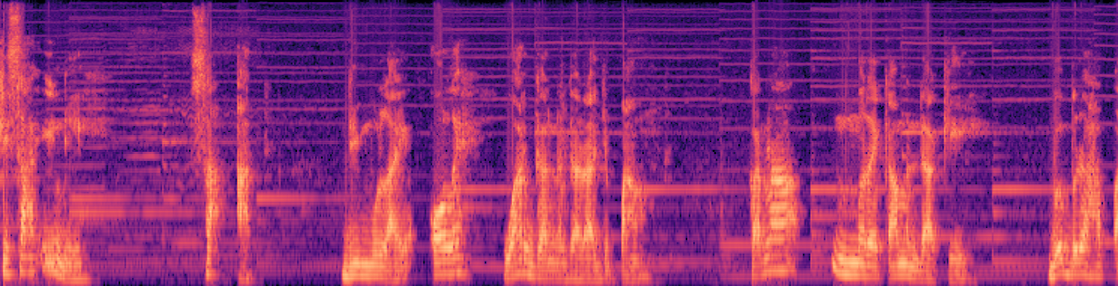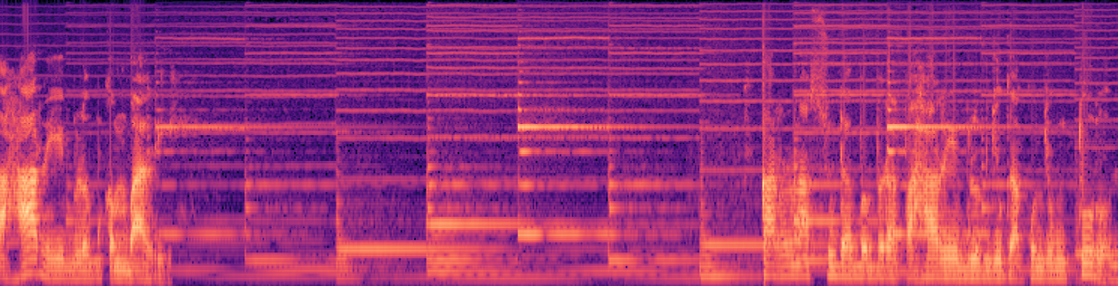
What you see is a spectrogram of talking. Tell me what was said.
Kisah ini saat dimulai oleh warga negara Jepang karena mereka mendaki beberapa hari belum kembali. Karena sudah beberapa hari belum juga kunjung turun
